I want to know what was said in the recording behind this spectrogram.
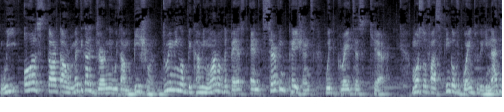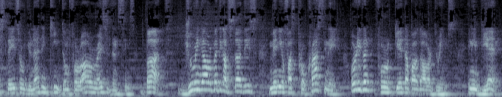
We all start our medical journey with ambition, dreaming of becoming one of the best and serving patients with greatest care. Most of us think of going to the United States or United Kingdom for our residencies, but during our medical studies, many of us procrastinate or even forget about our dreams. And in the end,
